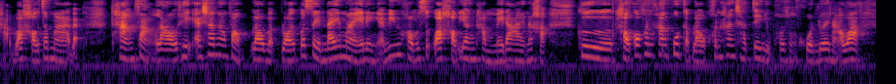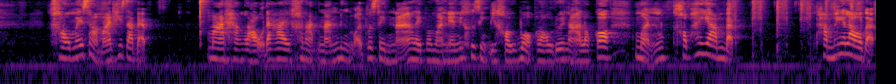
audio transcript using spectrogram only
ถามว่าเขาจะมาแบบทางฝั่งเราเทคแอคชั่นทางฝั่งเราแบบร้อยเปอร์เซ็นต์ได้ไหมอะไรเงี้ยพี่มีความรู้สึกว่าเขายังทำไม่ได้นะคะ คือเขาก็ค่อนข้างพูดกับเราค่อนข้างชัดเจนอยู่พอสมควรด้วยนะว่า เขาไม่สามารถที่จะแบบมาทางเราได้ขนาดนั้นหนึ่งร้อยเปอร์เซ็นต์นะอะไรประมาณนี้นี่คือสิ่งที่เขาบอกเราด้วยนะ แล้วก็เหมือนเขาพยายามแบบ ทำให้เราแบบ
